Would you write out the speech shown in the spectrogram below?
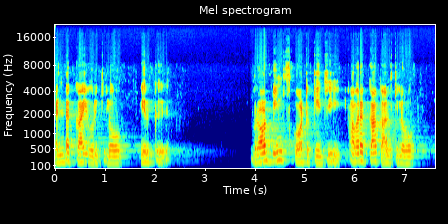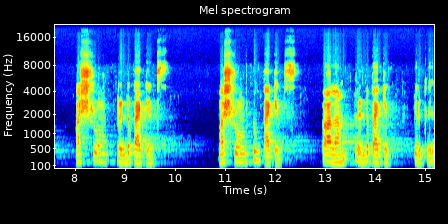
வெண்டைக்காய் ஒரு கிலோ இருக்குது ப்ராட் பீன்ஸ் குவார்ட்டர் கேஜி அவரைக்காய் கால் கிலோ மஷ்ரூம் ரெண்டு பேக்கெட்ஸ் மஷ்ரூம் டூ பேக்கெட்ஸ் காளான் ரெண்டு பேக்கெட் இருக்குது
